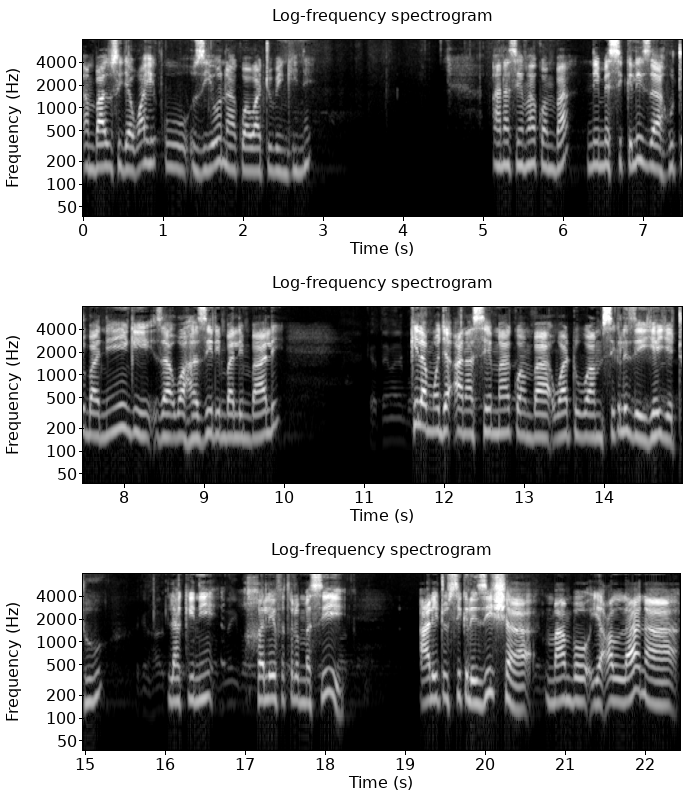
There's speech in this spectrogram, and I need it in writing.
ambazo sijawahi kuziona kwa watu wengine. Anasema kwamba nimesikiliza hutuba nyingi za wahaziri mbalimbali mbali kila mmoja anasema kwamba watu wamsikilize yeye tu lakini khalifatulmasih alitusikilizisha mambo ya allah na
